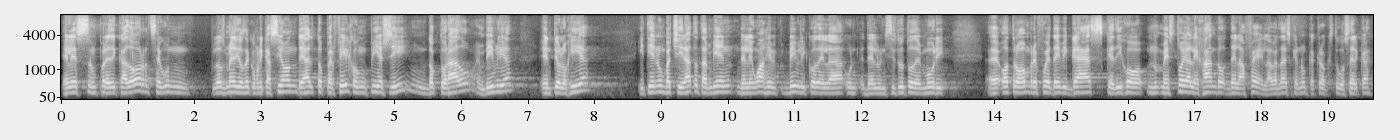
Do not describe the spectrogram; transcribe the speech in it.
Él es un predicador, según los medios de comunicación, de alto perfil, con un PhD, un doctorado en Biblia, en teología, y tiene un bachillerato también de lenguaje bíblico del Instituto de Moody. Eh, otro hombre fue David Gass, que dijo, me estoy alejando de la fe. La verdad es que nunca creo que estuvo cerca.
